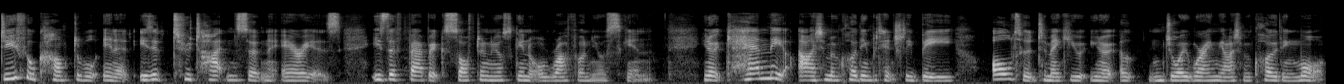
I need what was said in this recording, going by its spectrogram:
Do you feel comfortable in it? Is it too tight in certain areas? Is the fabric soft on your skin or rough on your skin? You know, can the item of clothing potentially be altered to make you, you know, enjoy wearing the item of clothing more?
